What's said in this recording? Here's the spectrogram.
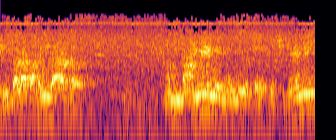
यही बड़ा भारी लाभ है। हम मांगेंगे मंगे तो कुछ है नहीं।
